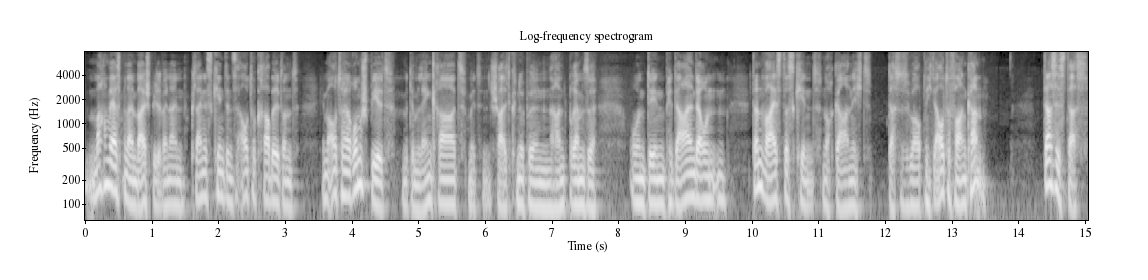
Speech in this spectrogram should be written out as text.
Machen wir erstmal ein Beispiel. Wenn ein kleines Kind ins Auto krabbelt und im Auto herumspielt, mit dem Lenkrad, mit den Schaltknüppeln, Handbremse und den Pedalen da unten, dann weiß das Kind noch gar nicht, dass es überhaupt nicht Auto fahren kann. Das ist das,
